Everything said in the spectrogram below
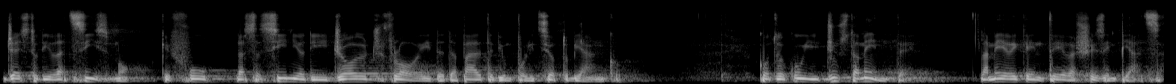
gesto di razzismo che fu l'assassinio di George Floyd da parte di un poliziotto bianco, contro cui giustamente l'America intera scese in piazza,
